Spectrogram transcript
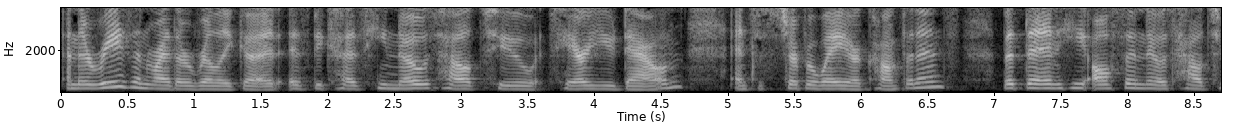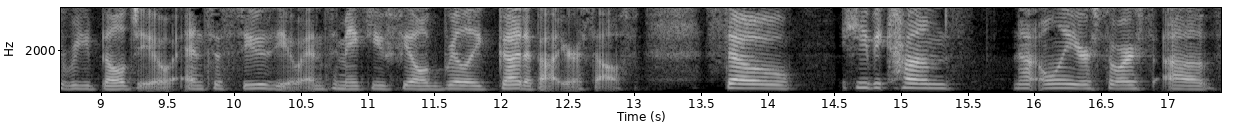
And the reason why they're really good is because he knows how to tear you down and to strip away your confidence. But then he also knows how to rebuild you and to soothe you and to make you feel really good about yourself. So he becomes not only your source of,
